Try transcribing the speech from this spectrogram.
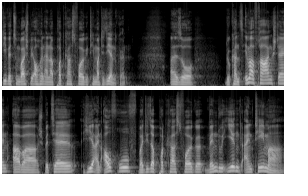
die wir zum Beispiel auch in einer Podcast-Folge thematisieren können. Also, du kannst immer Fragen stellen, aber speziell hier ein Aufruf bei dieser Podcast-Folge, wenn du irgendein Thema,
